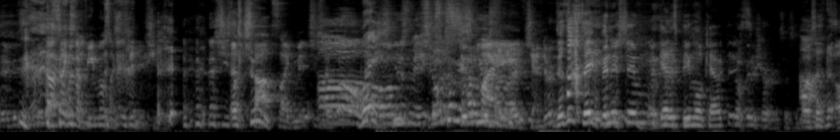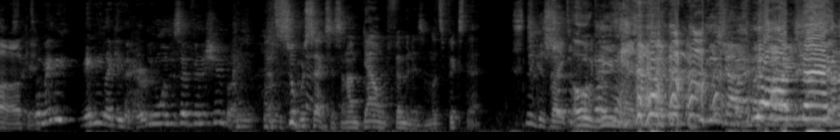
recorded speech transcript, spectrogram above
it's, That's like the female's like finish. it. She's like true. stops like mid. She's like, Oh, oh, Wait. excuse me. don't tell me how to my my gender. Does it say finish him against female characters? No, finish her. It says Oh, it finish. says, oh, okay. Well, maybe, maybe like in the early ones it said finish him, but I'm, That's super sexist, and I'm down with feminism. Let's fix that. This nigga's like, oh, dude, like, Yo, I'm mad.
